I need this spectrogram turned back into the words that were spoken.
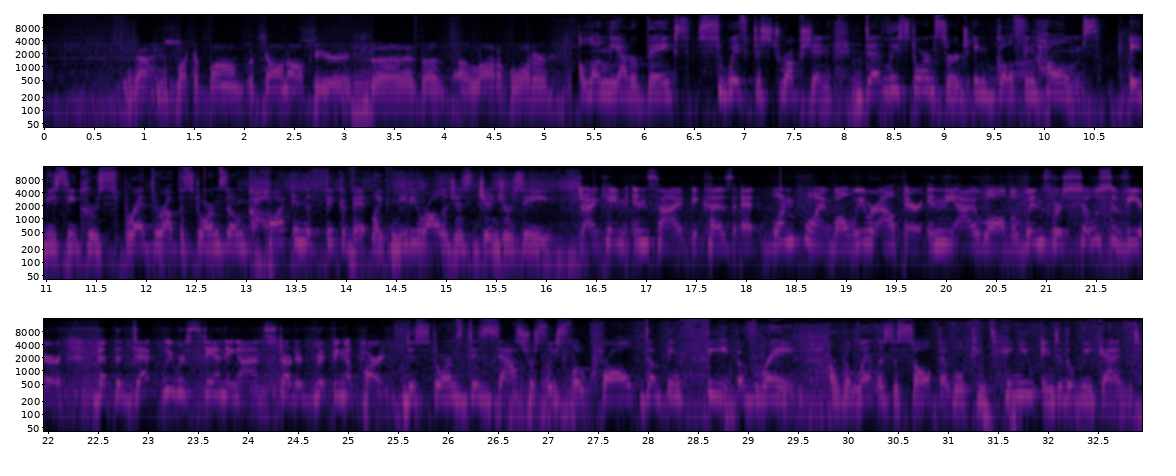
yeah, it's like a bombs have gone off here. It's, uh, there's a, a lot of water. Along the Outer Banks, swift destruction, deadly storm surge engulfing homes. ABC crews spread throughout the storm zone, caught in the thick of it, like meteorologist Ginger Zee. I came inside because at one point while we were out there in the eye wall, the winds were so severe that the deck we were standing on started ripping apart. The storm's disastrously slow crawl, dumping feet of rain, a relentless assault that will continue into the weekend.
